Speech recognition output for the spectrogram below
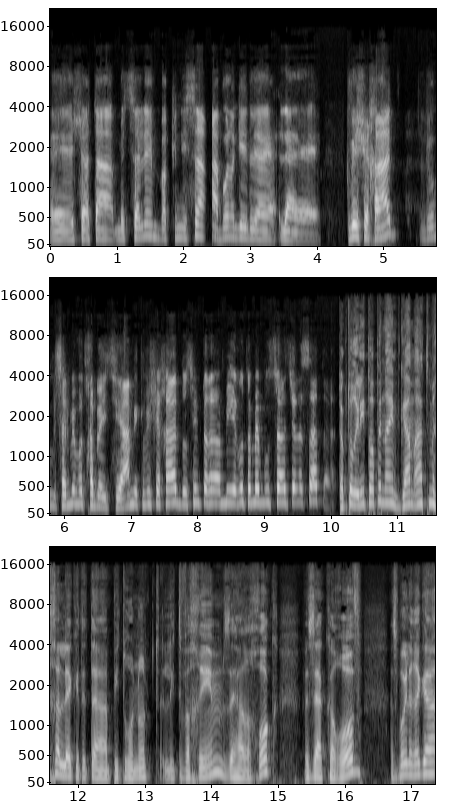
אה, שאתה מצלם בכניסה, בוא נגיד לכביש אחד, ומצלמים אותך ביציאה מכביש אחד, ועושים את המהירות הממוצעת שנסעת. דוקטור עילית אופנהיים, גם את מחלקת את הפתרונות לטווחים, זה הרחוק וזה הקרוב. אז בואי לרגע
